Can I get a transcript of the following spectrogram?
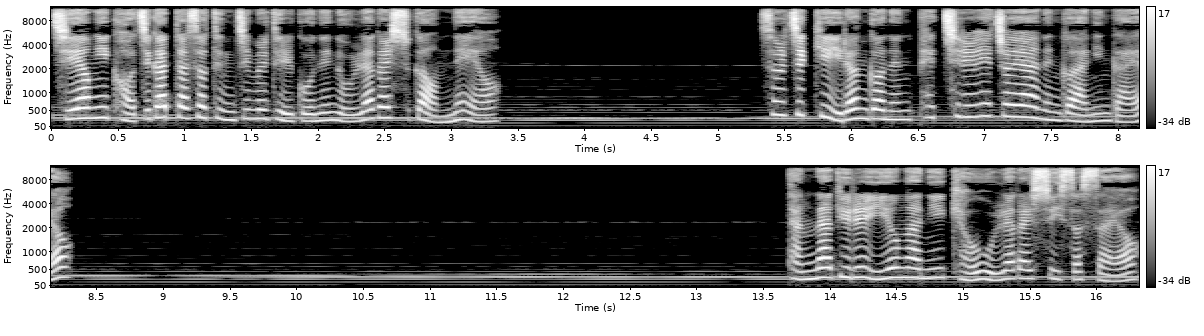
지영이 거지 같아서 등짐을 들고는 올라갈 수가 없네요. 솔직히 이런 거는 패치를 해줘야 하는 거 당나귀를 이용하니 겨우 올라갈 수 있었어요.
